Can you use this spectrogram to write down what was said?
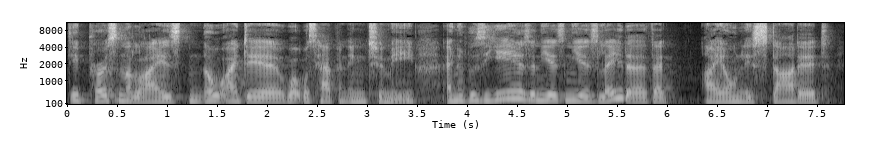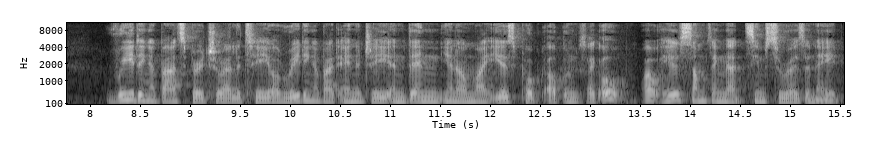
depersonalized, no idea what was happening to me. And it was years and years and years later that I only started reading about spirituality or reading about energy. And then, you know, my ears poked up and was like, oh, wow, here's something that seems to resonate.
